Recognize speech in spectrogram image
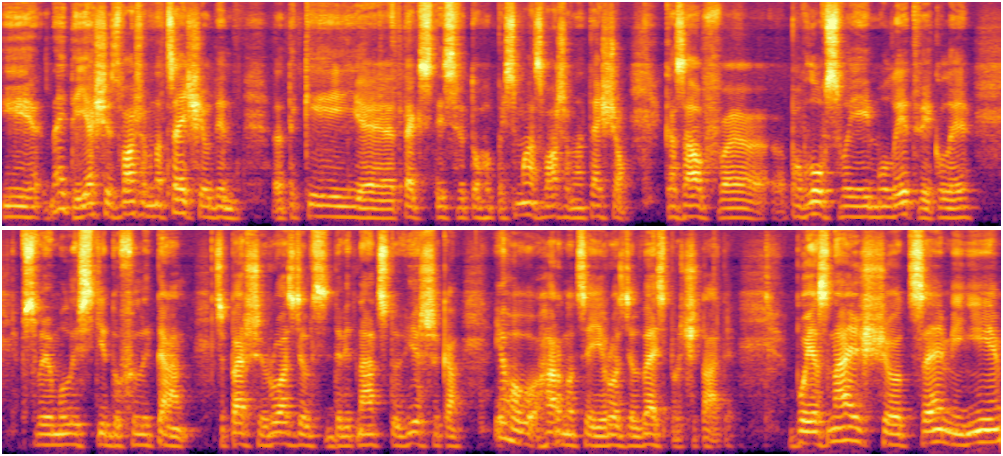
І знаєте, я ще зважив на це ще один е, такий е, текст із Святого Письма, зважив на те, що казав е, Павло в своїй молитві, коли в своєму листі до Филипян. Це перший розділ з 19 віршика. Його гарно цей розділ весь прочитати. Бо я знаю, що це мені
